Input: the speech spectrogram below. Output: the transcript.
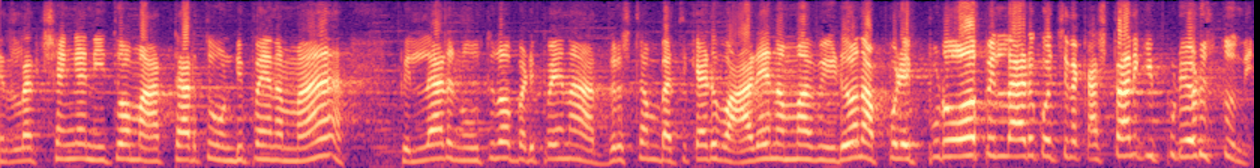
నిర్లక్ష్యంగా నీతో మాట్లాడుతూ ఉండిపోయానమ్మా. పిల్లాడు నూతిలో పడిపోయిన అదృష్టం బతికాడు వాడేనమ్మా వీడు అని అప్పుడు ఎప్పుడో పిల్లాడికి వచ్చిన కష్టానికి ఇప్పుడు ఏడుస్తుంది.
